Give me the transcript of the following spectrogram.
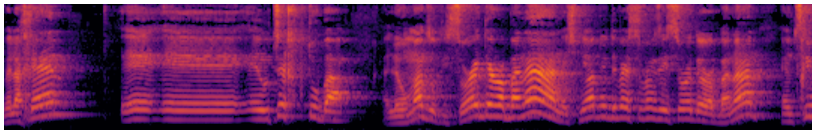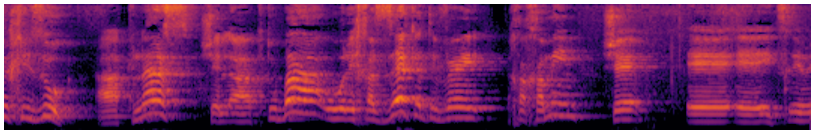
ולכן אה, אה, אה, הוא צריך כתובה. לעומת זאת איסורי דה רבנן, שניות מדברי סופרים זה איסורי דה רבנן, הם צריכים חיזוק. הקנס של הכתובה הוא לחזק את דברי חכמים שצריכים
